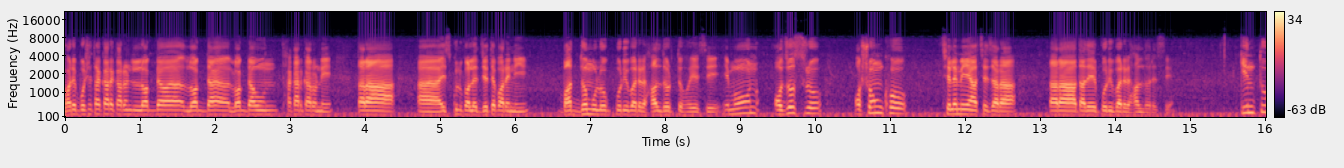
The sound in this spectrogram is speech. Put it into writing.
ঘরে বসে থাকার কারণে লকডা লকডা লকডাউন থাকার কারণে তারা স্কুল কলেজ যেতে পারেনি। বাধ্যমূলক পরিবারের হাল ধরতে হয়েছে। এমন অজস্র, অসংখ্য ছেলেমেয়ে আছে যারা, তারা তাদের পরিবারের হাল ধরেছে। কিন্তু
